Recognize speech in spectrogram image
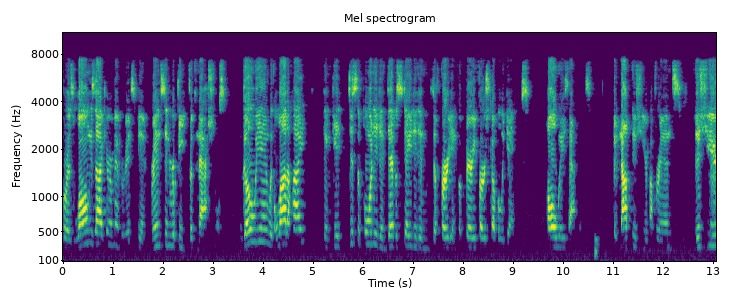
for as long as I can remember, it's been rinse and repeat for the Nationals. Go in with a lot of hype, then get disappointed and devastated in the, fir- in the very first couple of games. Always happens. But not this year, my friends. This year,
